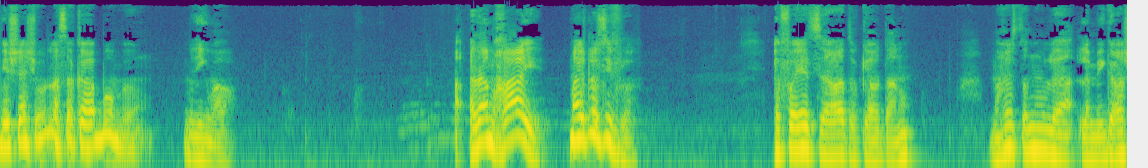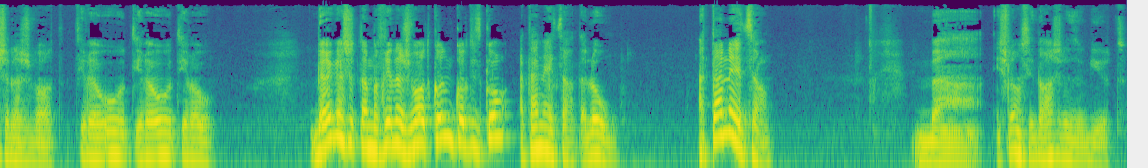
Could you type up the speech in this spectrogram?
ויש אנשים להסקה, בום, ונגמר. אדם חי, מה יש להוסיף לו? איפה היצר הרע תוקע אותנו? מכניס אותנו למגרש של השוואות. תראו, תראו, תראו. ברגע שאתה מתחיל להשוות, קודם כל תזכור, אתה נעצרת, לא הוא. אתה נעצר. ב... יש לנו סדרה של זוגיות.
